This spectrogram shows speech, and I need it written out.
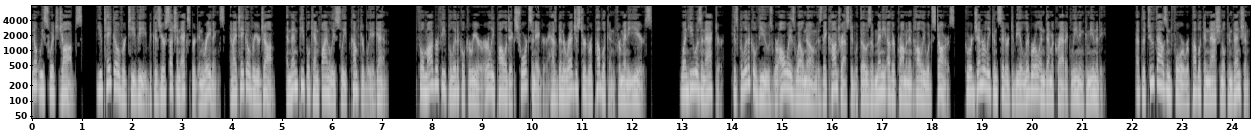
don't we switch jobs? You take over TV because you're such an expert in ratings, and I take over your job, and then people can finally sleep comfortably again. Filmography Political career Early politics Schwarzenegger has been a registered Republican for many years. When he was an actor, his political views were always well known as they contrasted with those of many other prominent Hollywood stars, who are generally considered to be a liberal and democratic leaning community. At the 2004 Republican National Convention,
